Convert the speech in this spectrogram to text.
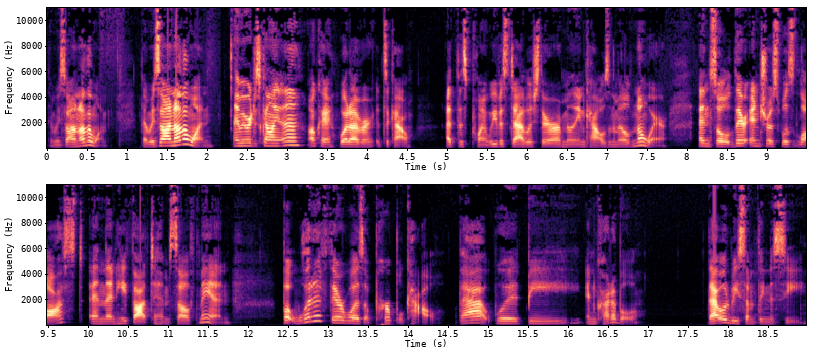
Then we saw another one. Then we saw another one. And we were just kind of like, eh, okay, whatever. It's a cow. At this point, we've established there are a million cows in the middle of nowhere. And so their interest was lost. And then he thought to himself, man, but what if there was a purple cow? That would be incredible. That would be something to see.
